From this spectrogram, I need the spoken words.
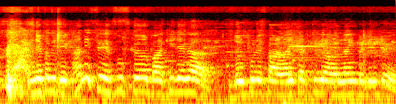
तुमने कभी देखा नहीं फेसबुक पे और बाकी जगह जो पुलिस कार्रवाई करती है ऑनलाइन बेटिंग पे?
